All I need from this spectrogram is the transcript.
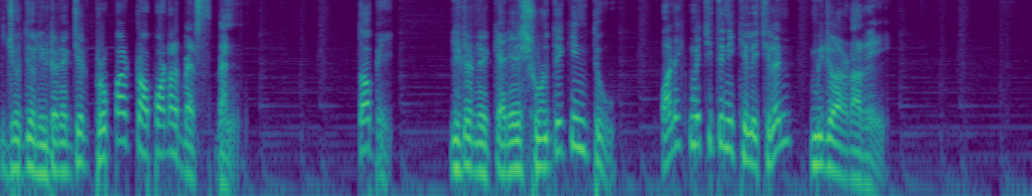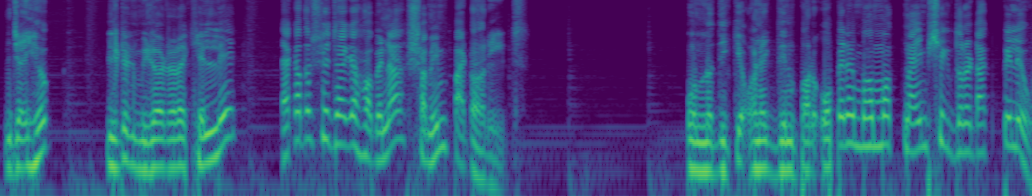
যদিও লিটন একজন প্রপার টপ অর্ডার ব্যাটসম্যান তবে লিটনের ক্যারিয়ার শুরুতে কিন্তু অনেক ম্যাচে তিনি খেলেছিলেন মিড অর্ডারে যাই হোক, লিটন মিড অর্ডারে খেললে একাদশের জায়গা হবে না শামীম পাটোয়ারির। অন্যদিকে অনেকদিন পর ওপেনার মোহাম্মদ নাইম শেখ দলে ডাক পেলেও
